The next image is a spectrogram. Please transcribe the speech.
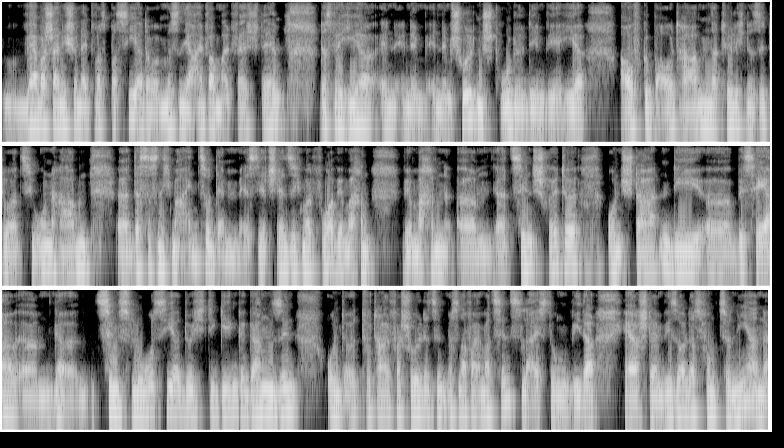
wäre wahrscheinlich schon etwas passiert, aber wir müssen ja einfach mal feststellen, dass wir hier in, in, dem, in dem Schuldenstrudel, den wir hier aufgebaut haben, natürlich eine Situation haben, äh, dass es nicht mehr einzudämmen ist. Jetzt stellen Sie sich mal vor, wir machen, wir machen ähm, äh, Zinsschritte und Staaten, die äh, bisher ähm, zinslos hier durch die Gegend gegangen sind und äh, total verschuldet sind, müssen auf einmal Zinsleistungen wieder herstellen. Wie soll das funktionieren?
